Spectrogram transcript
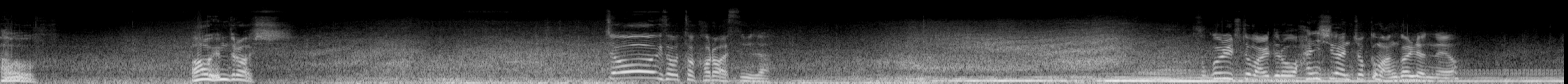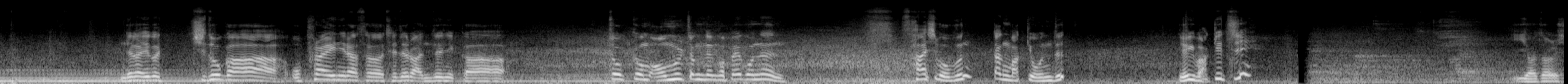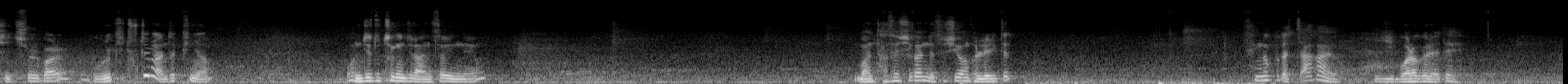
아우 아우 힘들어 씨. 저기서부터 걸어왔습니다 구글 지도 말대로 1시간 조금 안 걸렸네요 내가 이거 지도가 오프라인이라서 제대로 안 되니까 조금 어물쩡된 거 빼고는 45분? 딱 맞게 온 듯? 여기 맞겠지? 8시 출발? 왜 이렇게 초점이 안 잡히냐? 언제 도착인지는 안 써있네요 뭐한 5시간, 6시간 걸릴 듯? 생각보다 작아요 이 뭐라 그래야 돼?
